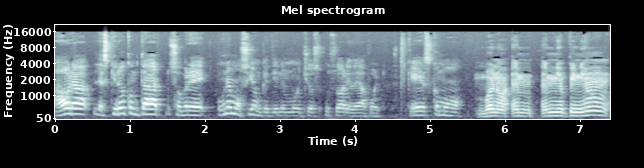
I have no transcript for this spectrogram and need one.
Ahora les quiero contar sobre una emoción que tienen muchos usuarios de Apple, que es como... Bueno, en, en mi opinión,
